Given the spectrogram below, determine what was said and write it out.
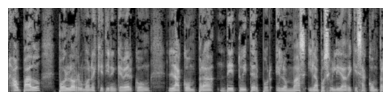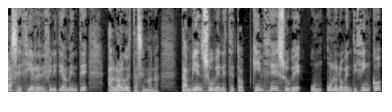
aupado por los rumores que tienen que ver con la compra de Twitter por Elon Musk y la posibilidad de que esa compra se cierre definitivamente a lo largo de esta semana. También sube en este top 15, sube un 1,95,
